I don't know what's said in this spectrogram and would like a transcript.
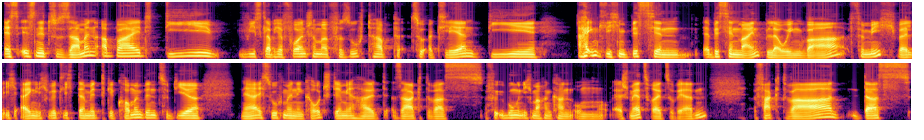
Es ist eine Zusammenarbeit, die, wie ich es glaube ich ja vorhin schon mal versucht habe zu erklären, die eigentlich ein bisschen ein bisschen mindblowing war für mich, weil ich eigentlich wirklich damit gekommen bin zu dir, naja, ich suche mir einen Coach, der mir halt sagt, was für Übungen ich machen kann, um, äh, schmerzfrei zu werden. Fakt war, dass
